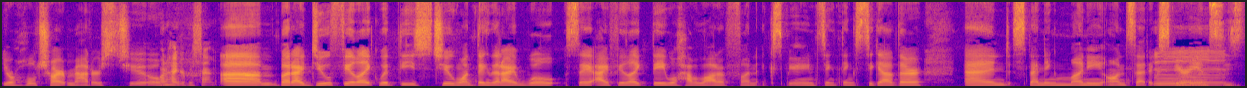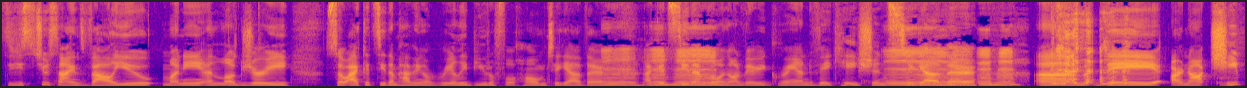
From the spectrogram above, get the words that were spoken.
your whole chart matters too. One hundred percent. Um, but I do feel like with these two, one thing that I will say, I feel like they will have a lot of fun experiencing things together and spending money on said experiences. These two signs value money and luxury. So I could see them having a really beautiful home togetger. I could see them going on very grand vacations together. Mm-hmm. Um, they are not cheap.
